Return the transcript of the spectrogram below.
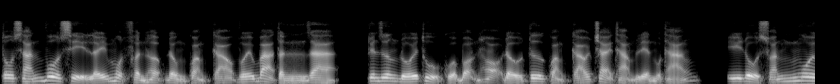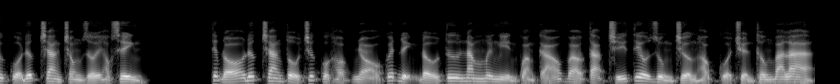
Tô Sán vô sỉ lấy một phần hợp đồng quảng cáo với bà Tần ra, tuyên dương đối thủ của bọn họ đầu tư quảng cáo trải thảm liền một tháng, ý đồ xoắn ngôi của Đức Trang trong giới học sinh. Tiếp đó Đức Trang tổ chức cuộc họp nhỏ quyết định đầu tư 50.000 quảng cáo vào tạp chí tiêu dùng trường học của truyền thông Ba La,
